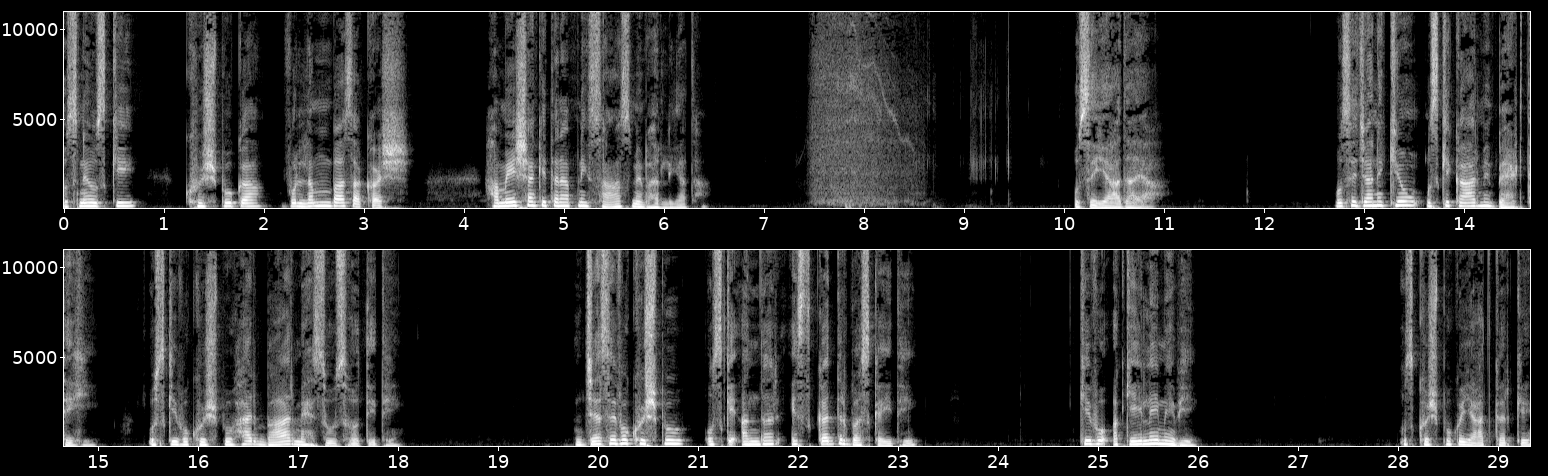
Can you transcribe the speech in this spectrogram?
उसने उसकी खुशबू का वो लंबा सा कश हमेशा की तरह अपनी सांस में भर लिया था। उसे याद आया। उसे जाने क्यों उसकी कार में बैठते ही उसकी वो खुशबू हर बार महसूस होती थी। जैसे वो खुशबू उसके अंदर इस कद्र बस गई थी कि वो अकेले में भी उस खुशबू को याद करके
